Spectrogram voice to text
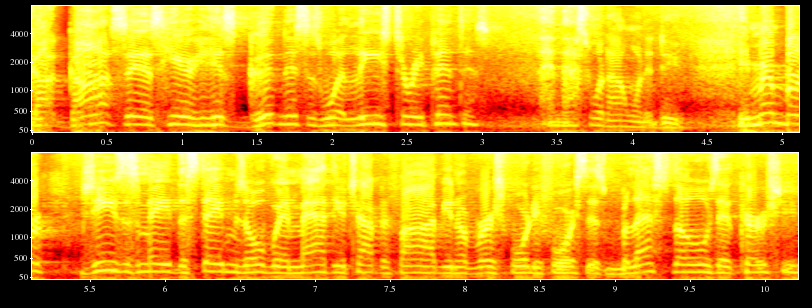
God, God says here His goodness is what leads to repentance. And that's what I want to do. You remember Jesus made the statements over in Matthew chapter 5, you know, verse 44 says, Bless those that curse you.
